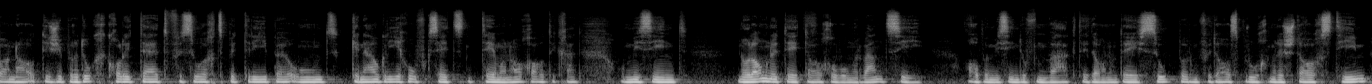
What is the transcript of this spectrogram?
fanatische Produktqualität versucht zu betreiben und genau gleich aufgesetzt ein Thema Nachhaltigkeit. Und wir sind noch lange nicht dort angekommen, wo wir sein. Aber wir sind auf dem Weg dorthin und der ist super und für das brauchen wir ein starkes Team.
